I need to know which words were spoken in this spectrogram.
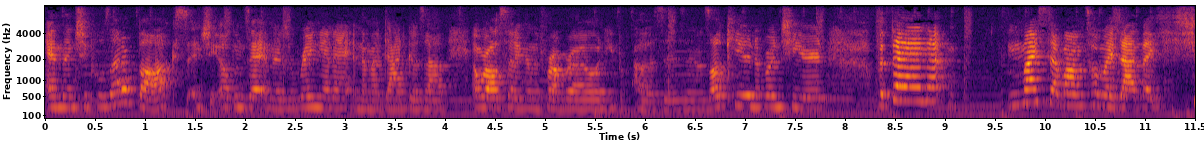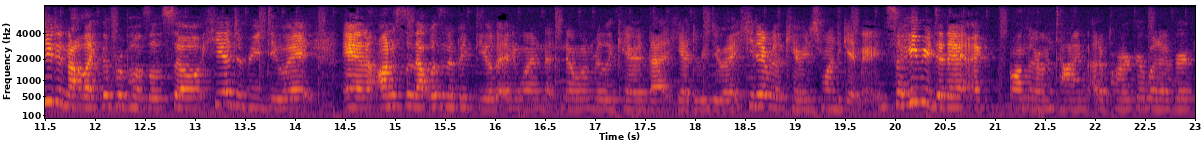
and then she pulls out a box and she opens it and there's a ring in it and then my dad goes up and we're all sitting in the front row and he proposes and it was all cute and everyone cheered. But then my stepmom told my dad that she did not like the proposal, so he had to redo it. And honestly, that wasn't a big deal to anyone. No one really cared that he had to redo it. He didn't really care, he just wanted to get married. So he redid it uh, on their own time at a park or whatever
